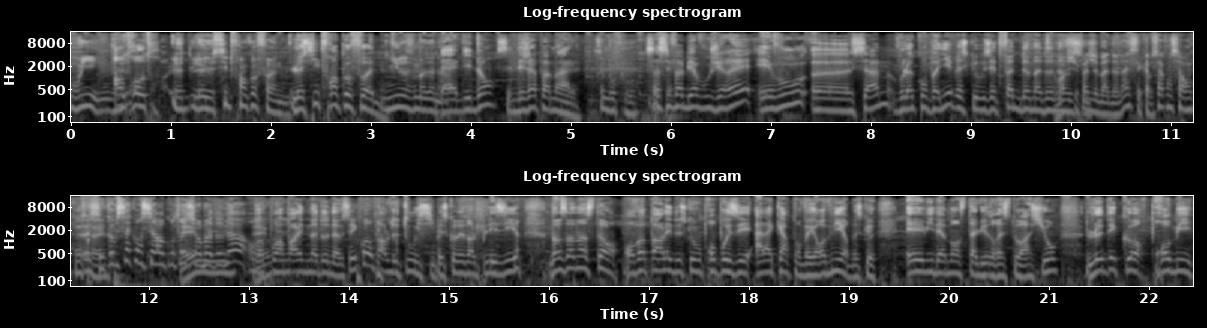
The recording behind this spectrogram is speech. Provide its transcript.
Oui. le- entre autres. Le, le site francophone. Le site francophone. News of Madonna. Bah, dis donc, c'est déjà pas mal. C'est beaucoup. Ça c'est Fabien, vous gérez. Et vous, euh, Sam, vous l'accompagnez parce que vous êtes fan de Madonna Moi, je suis aussi. fan de Madonna, c'est comme ça qu'on s'est rencontrés. Euh, C'est comme ça qu'on s'est rencontrés Eh sur oui, Madonna. On va eh pouvoir oui. parler de Madonna. Vous savez quoi On parle de tout ici parce qu'on est dans le plaisir. Dans un instant, on va parler de ce que vous proposez à la carte. On va y revenir parce que évidemment c'est un lieu de restauration. Le décor promis.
